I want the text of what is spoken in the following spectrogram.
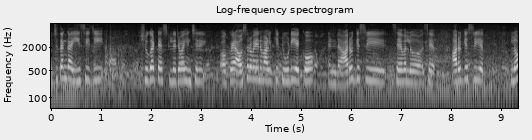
ఉచితంగా ఈసీజీ షుగర్ టెస్ట్ నిర్వహించి ఒకవేళ అవసరమైన వాళ్ళకి టూడీ ఎకో అండ్ ఆరోగ్యశ్రీ సేవలు సే ఆరోగ్యశ్రీలో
